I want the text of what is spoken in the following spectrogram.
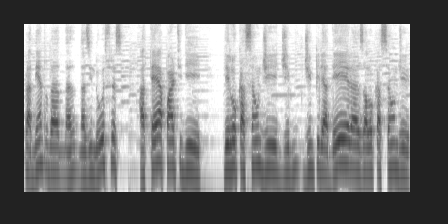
para dentro da, da, das indústrias até a parte de, de locação de, de, de empilhadeiras, alocação de,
